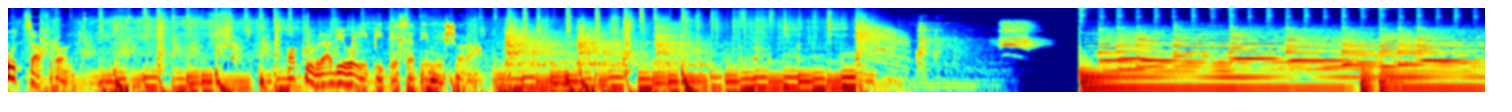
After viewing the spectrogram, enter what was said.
Utcafront. A Klubrádió építészeti műsora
